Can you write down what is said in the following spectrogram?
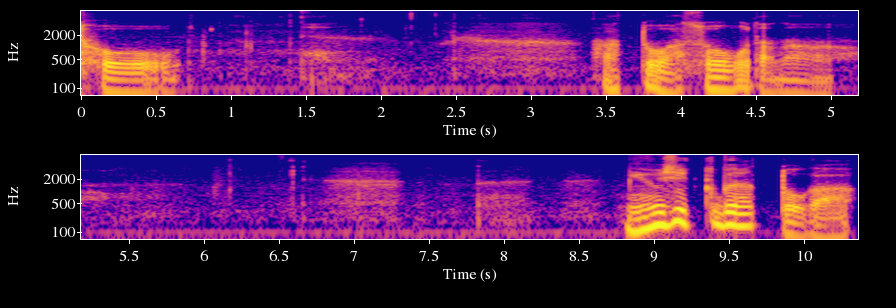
と、あとはそうだな。ミュージックブラッドが、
